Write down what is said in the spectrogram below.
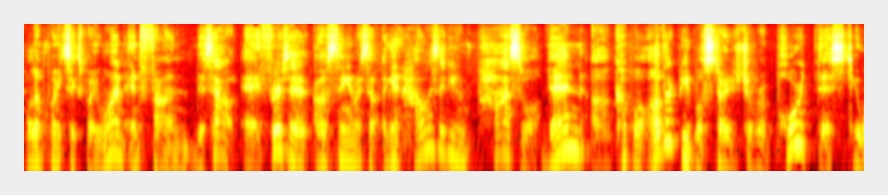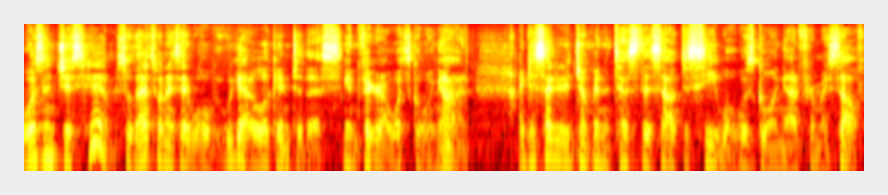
11.6.1 and found this out. At first, I, was thinking to myself, again, how is that even possible? Then a couple other people started to report this. It wasn't just him. So that's when I said, well, we got to look into this and figure out what's going on. I decided to jump in and test this out to see what was going on for myself.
